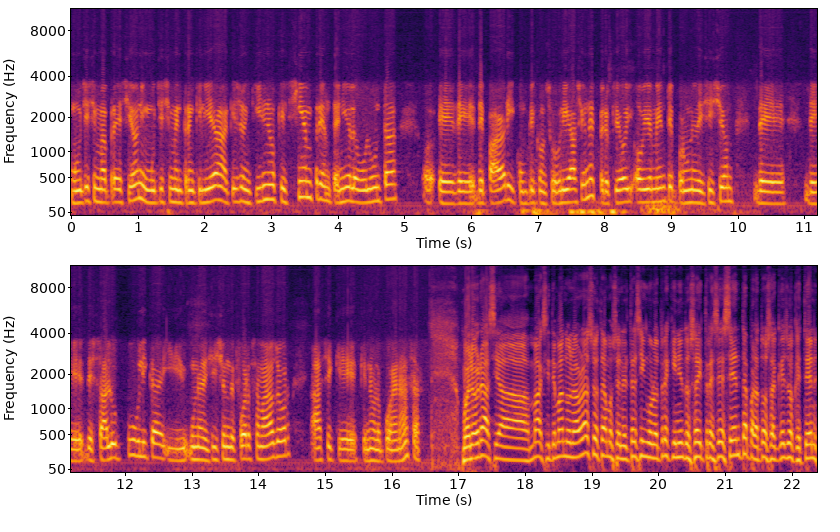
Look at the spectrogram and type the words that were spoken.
muchísima presión y muchísima intranquilidad a aquellos inquilinos que siempre han tenido la voluntad eh, de, pagar y cumplir con sus obligaciones, pero que hoy obviamente por una decisión de, salud pública y una decisión de fuerza mayor hace que, no lo puedan hacer. Bueno, gracias Maxi, te mando un abrazo, estamos en el 3513-506-360 para todos aquellos que estén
